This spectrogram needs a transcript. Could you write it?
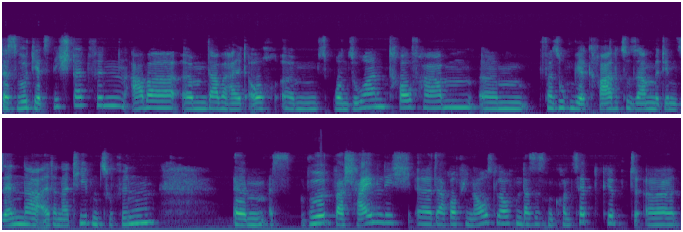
Das wird jetzt nicht stattfinden, aber ähm, da wir halt auch ähm, Sponsoren drauf haben, ähm, versuchen wir gerade zusammen mit dem Sender Alternativen zu finden. Ähm, es wird wahrscheinlich äh, darauf hinauslaufen, dass es ein Konzept gibt, äh,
